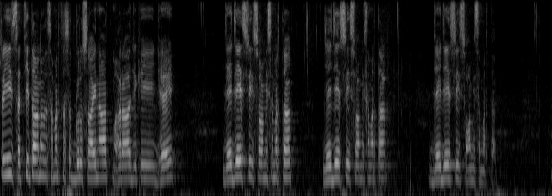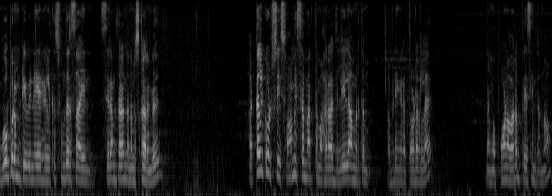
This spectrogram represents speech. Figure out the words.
ஸ்ரீ சச்சிதானந்த சமர்த்த சத்குரு சாய்நாத் மகாராஜ் கி ஜெய் ஜெய் ஜெய் ஸ்ரீ சுவாமி சமர்த்தா ஜெய் ஜெய் ஸ்ரீ சுவாமி சமர்த்தா ஜெய் ஜெய் ஸ்ரீ சுவாமி சமர்த்தா கோபுரம் டிவி நேயர்களுக்கு சுந்தர சாயின் சிரம் தாழ்ந்த நமஸ்காரங்கள் அக்கல்கோட் ஸ்ரீ சுவாமி சமர்த்த மகாராஜ் லீலாமிர்தம் அப்படிங்கிற தொடரில் நம்ம போன வாரம் பேசிகிட்டு இருந்தோம்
